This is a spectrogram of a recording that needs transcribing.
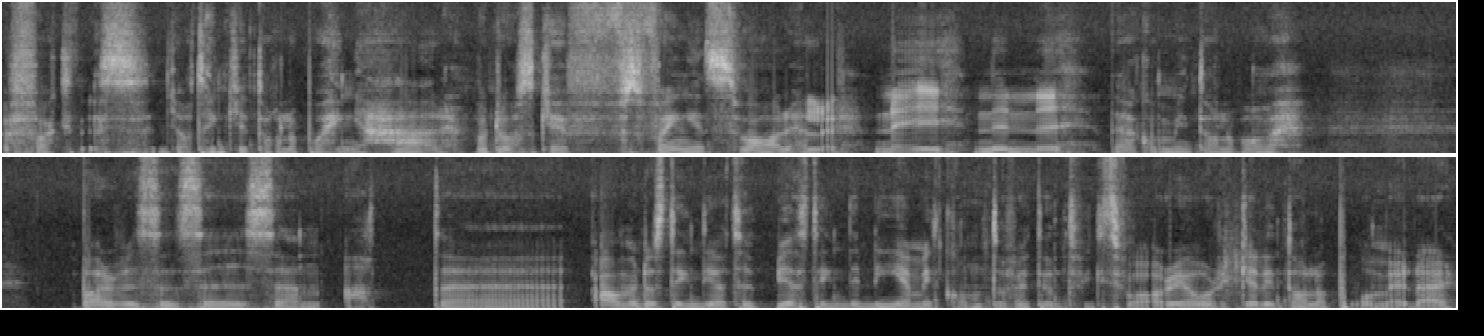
faktiskt. Jag tänker inte hålla på och hänga här. Vadå, ska jag få inget svar heller? Nej, nej, nej. Det här kommer jag inte hålla på med. Bara visade sig sen att eh, ja, men då stängde jag typ, jag stängde ner mitt konto för att jag inte fick svar. Jag orkade inte hålla på med det där.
